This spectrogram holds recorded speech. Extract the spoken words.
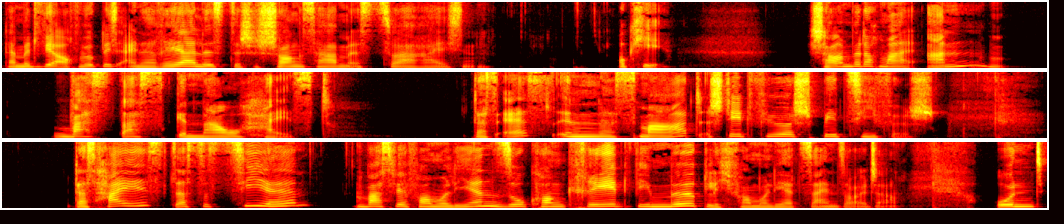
damit wir auch wirklich eine realistische Chance haben, es zu erreichen. Okay, schauen wir doch mal an, was das genau heißt. Das S in SMART steht für spezifisch. Das heißt, dass das Ziel, was wir formulieren, so konkret wie möglich formuliert sein sollte. Und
